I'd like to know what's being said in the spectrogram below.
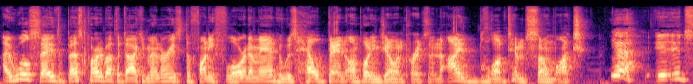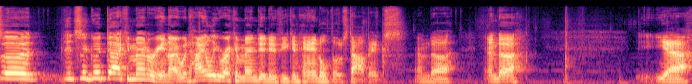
I will say the best part about the documentary is the funny Florida man who was hell bent on putting Joe in prison. I loved him so much. Yeah, it's a it's a good documentary, and I would highly recommend it if you can handle those topics. And uh, and, uh, yeah.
